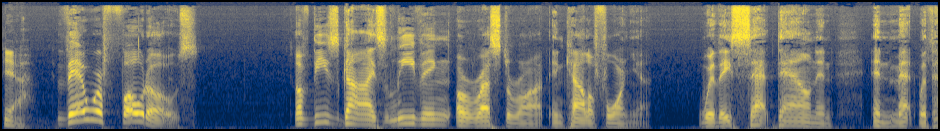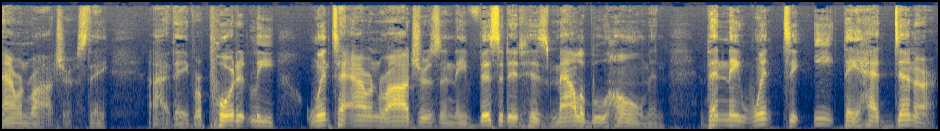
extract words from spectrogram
Yeah. There were photos of these guys leaving a restaurant in California where they sat down and, and met with Aaron Rodgers. They uh, they reportedly went to Aaron Rodgers and they visited his Malibu home and then they went to eat. They had dinner.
